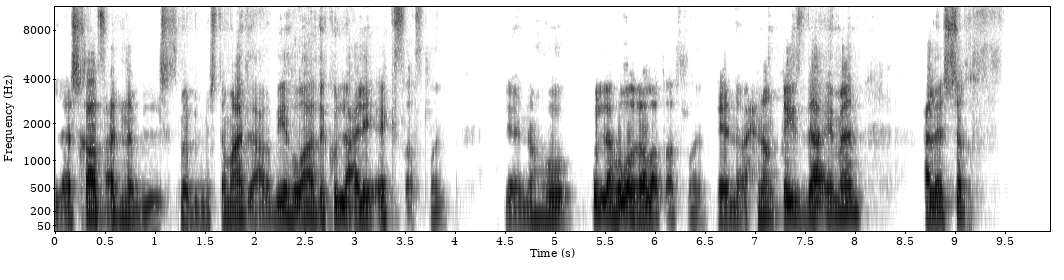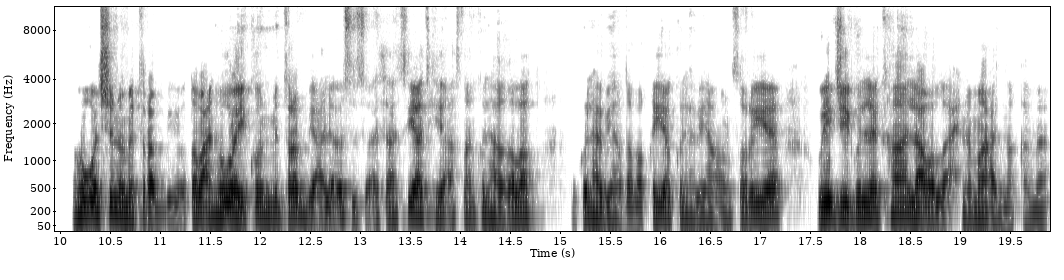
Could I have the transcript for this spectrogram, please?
الأشخاص عندنا شو اسمه بالمجتمعات العربية هو هذا كله عليه X أصلًا، لأنه كله هو غلط أصلًا، لأنه إحنا نقيس دائمًا على الشخص هو شنو متربي، وطبعًا هو يكون متربي على أسس وأساسيات هي أصلًا كلها غلط، وكلها بها طبقية، وكلها بها عنصرية، ويجي يقول لك ها لا والله إحنا ما عندنا قمع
